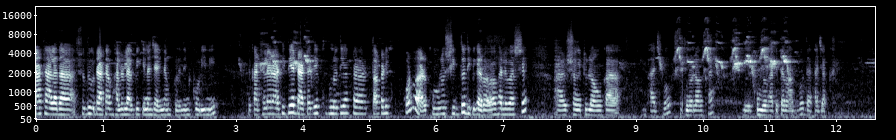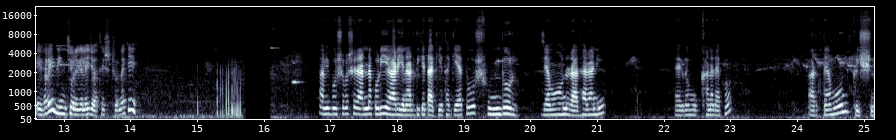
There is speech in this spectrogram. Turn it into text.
ডাঁটা আলাদা, শুধু ডাঁটা ভালো লাগবে কিনা জানি না কোনোদিন করিনি। কাঁঠালের আটি দিয়ে, ডাঁটা দিয়ে, কুমড়ো দিয়ে একটা তরকারি করব। আর কুমড়ো সিদ্ধ, দীপিকার বাবা ভালোবাসে। আর সঙ্গে একটু লঙ্কা ভাজবো, শুকনো লঙ্কা দিয়ে কুমড়ো ভাতিটা মাখবো, দেখা যাক। এইভাবেই দিন চলে গেলেই যথেষ্ট, নাকি? আমি বসে বসে রান্না করি আর এনার দিকে তাকিয়ে থাকি। এত সুন্দর যেমন রাধারানী, একদম মুখখানা দেখো, আর তেমন কৃষ্ণ।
